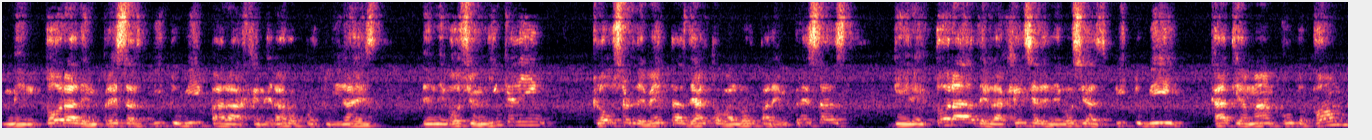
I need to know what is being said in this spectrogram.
Mentora de empresas B2B para generar oportunidades de negocio en LinkedIn. Closer de ventas de alto valor para empresas. Directora de la agencia de negocios B2B katiaman.com,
